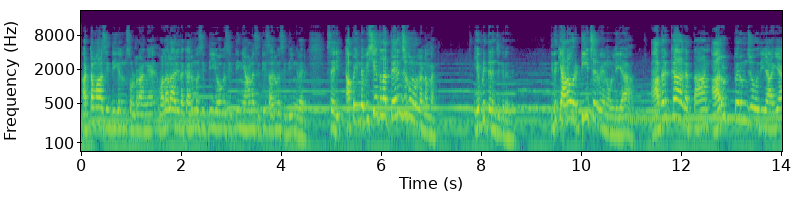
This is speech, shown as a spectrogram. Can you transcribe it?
அட்டமா சித்திகள்னு சொல்றாங்க. வள்ளலார் இதை கரும சித்தி யோக சித்தி ஞான சித்தி சர்வ சித்திங்கிறாரு. சரி அப்ப இந்த விஷயத்துல தெரிஞ்சுக்கணும்ல நம்ம. எப்படி தெரிஞ்சுக்கிறது? இதுக்கு யாரோ ஒரு டீச்சர் வேணும் இல்லையா? அதற்காகத்தான் அருட்பெரும் ஜோதியாகிய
